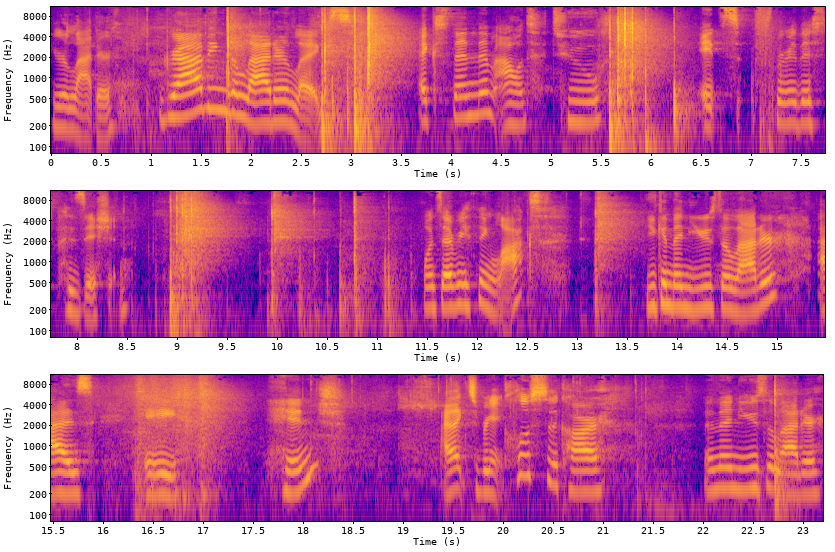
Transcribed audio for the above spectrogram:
your ladder. Grabbing the ladder legs, extend them out to its furthest position. Once everything locks, you can then use the ladder as a hinge. I like to bring it close to the car and then use the ladder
